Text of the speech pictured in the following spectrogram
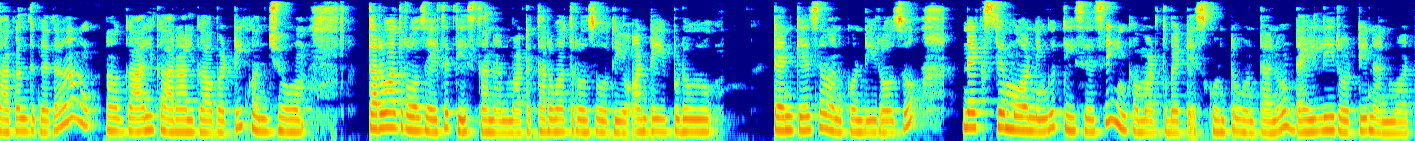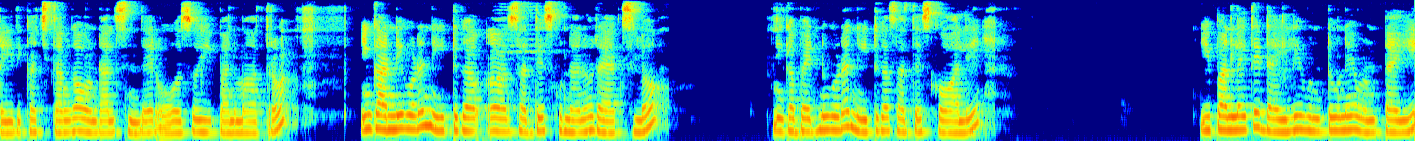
తగలదు కదా ఆ గాలి కారాలి కాబట్టి కొంచెం తర్వాత రోజు అయితే తీస్తానన్నమాట. తర్వాత రోజు ఉదయం అంటే ఇప్పుడు టెన్ కేసాం అనుకోండి ఈరోజు. నెక్స్ట్ డే మార్నింగ్ తీసేసి ఇంకా మడత పెట్టేసుకుంటూ ఉంటాను. డైలీ రొటీన్ అనమాట ఇది. ఖచ్చితంగా ఉండాల్సిందే రోజు ఈ పని మాత్రం. ఇంకా అన్నీ కూడా నీట్గా సర్దేసుకున్నాను ర్యాక్స్లో. ఇంకా బెడ్ను కూడా నీట్గా సర్దేసుకోవాలి. ఈ పనులైతే డైలీ ఉంటూనే ఉంటాయి.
